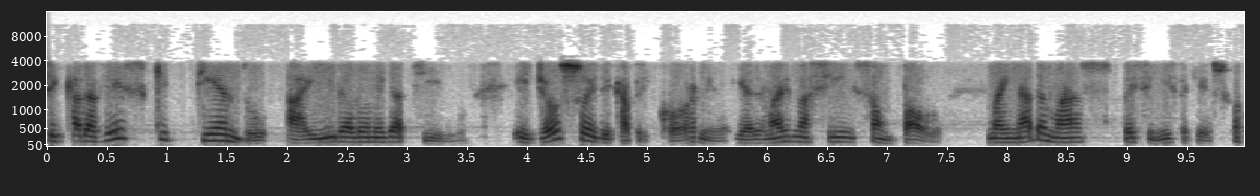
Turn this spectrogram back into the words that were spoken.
si cada vez que tiendo a ir a lo negativo, y yo soy de Capricornio, y además nací en São Paulo, no hay nada más pesimista que eso,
